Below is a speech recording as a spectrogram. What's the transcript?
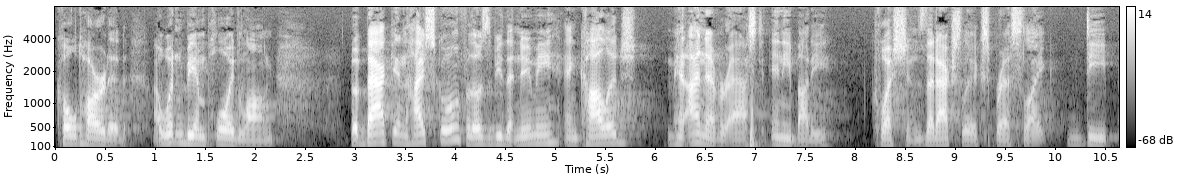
cold hearted. I wouldn't be employed long. But back in high school, for those of you that knew me, in college, man, I never asked anybody questions that actually express like deep,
